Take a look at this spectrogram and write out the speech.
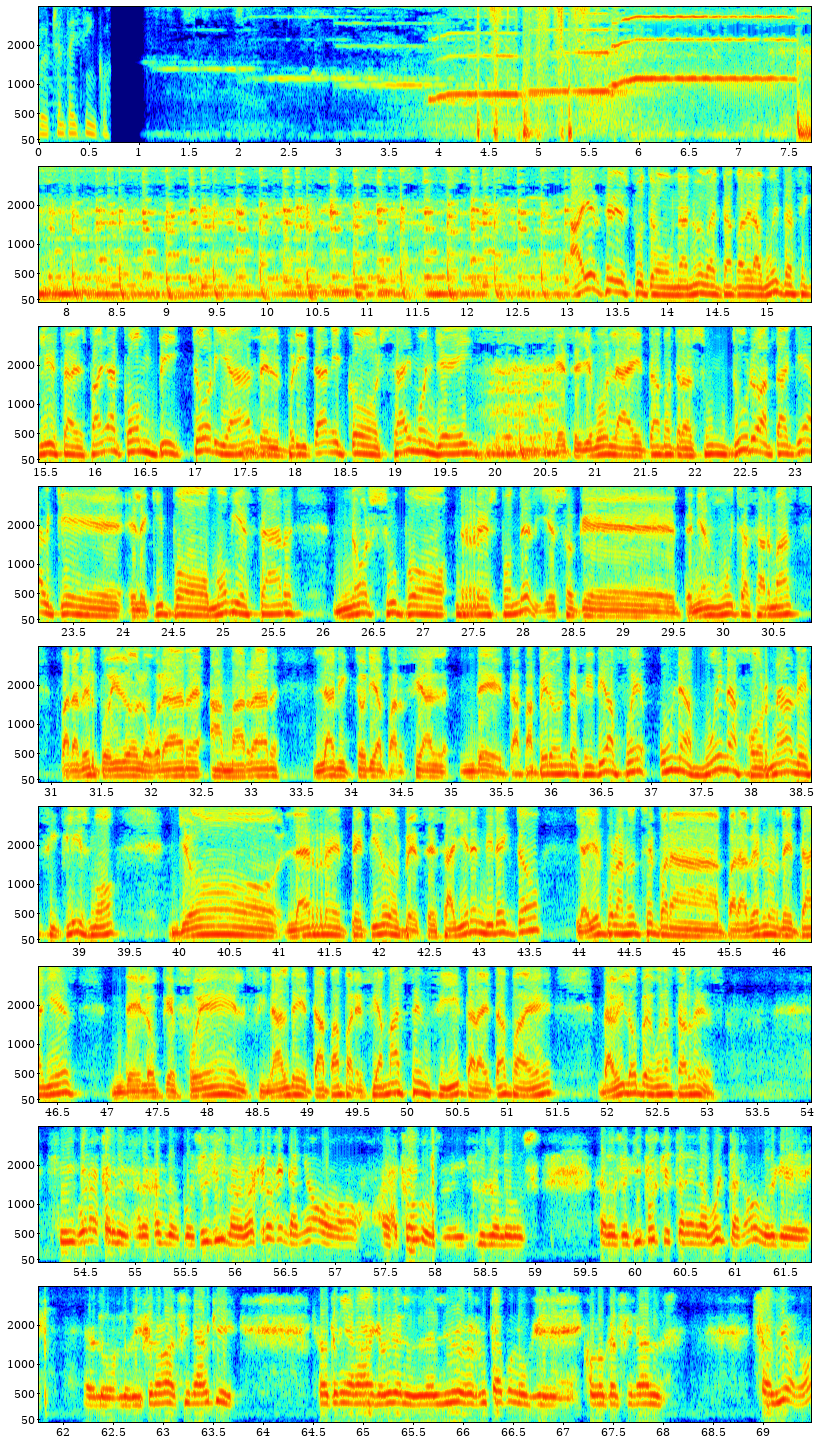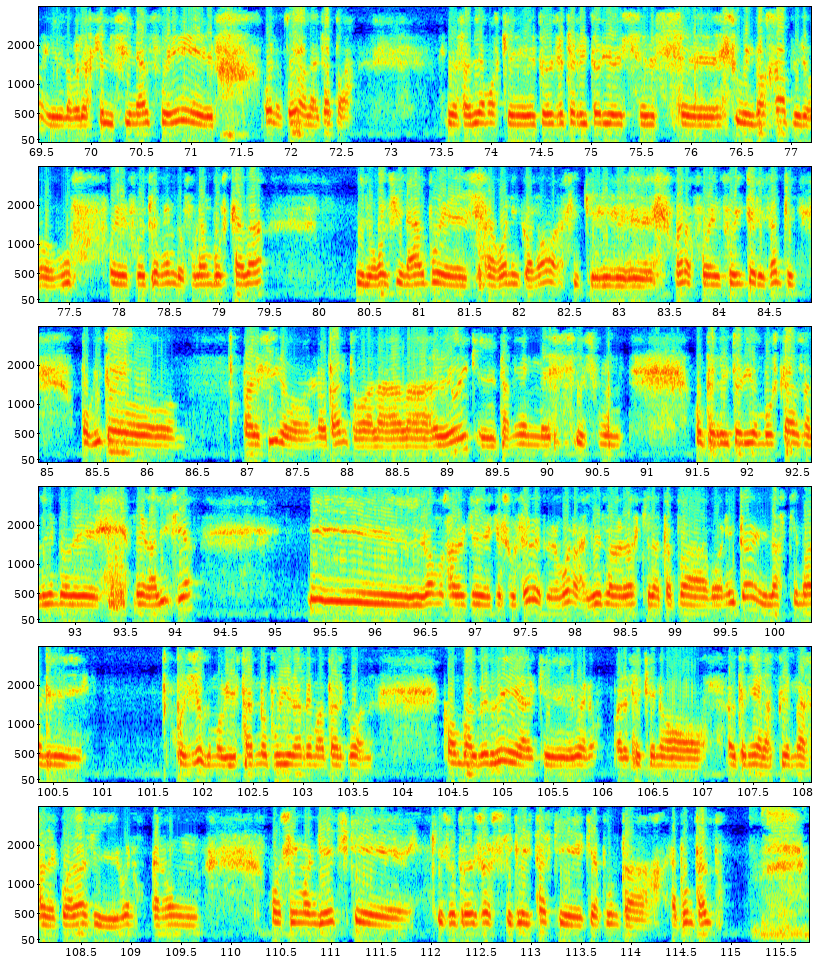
906985. Ayer se disputó una nueva etapa de la Vuelta Ciclista a España con victoria del británico Simon Yates, se llevó la etapa tras un duro ataque al que el equipo Movistar no supo responder. Y eso que tenían muchas armas para haber podido lograr amarrar la victoria parcial de etapa. Pero en definitiva fue una buena jornada de ciclismo. Yo la he repetido dos veces, ayer en directo y ayer por la noche para, para ver los detalles de lo que fue el final de etapa. Parecía más sencillita la etapa, ¿eh? David López, buenas tardes. Sí, buenas tardes, Alejandro. Pues sí, sí, la verdad es que nos engañó a todos, incluso a los, a los equipos que están en la vuelta, ¿no? Porque eh, lo, dijeron al final que, no tenía nada que ver el, libro de ruta con lo que con lo que al final salió, ¿no? Y la verdad es que el final fue, bueno, toda la etapa. Ya sabíamos que todo ese territorio es, eh, sube y baja, pero fue, fue tremendo, fue una emboscada y luego el final pues agónico, ¿no? Así que, bueno, fue, fue interesante. Un poquito parecido, no tanto a la, de hoy, que también es, es un, un territorio emboscado saliendo de, Galicia. Y vamos a ver qué, sucede, pero bueno, ayer la verdad es que la etapa bonita y lástima que, pues eso, que Movistar no pudiera rematar con, con Valverde, al que, bueno, parece que no, tenía las piernas adecuadas y, bueno, ganó un, un Simon Yates que, que es otro de esos ciclistas que, que apunta, que apunta alto.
